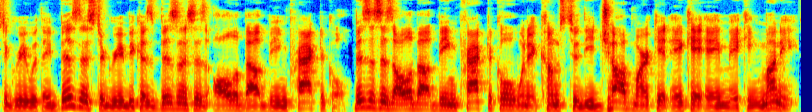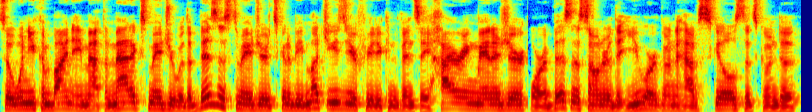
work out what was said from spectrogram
degree with a business degree because business is all about being practical. Business is all about being practical when it comes to the job market, aka making money. So when you combine a mathematics major with a business major, it's going to be much easier for you to convince a hiring manager or a business owner that you are going to have skills that's going to,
